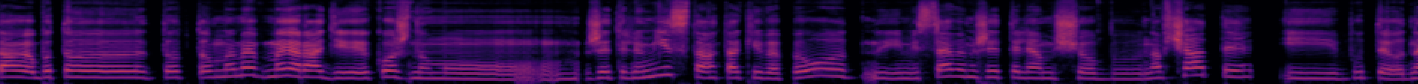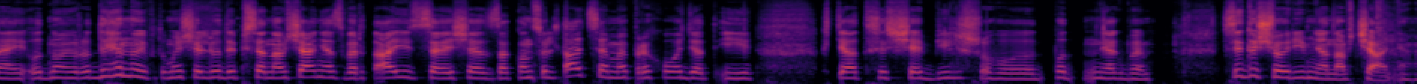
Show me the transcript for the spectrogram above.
Та, бо то, тобто ми, ми, ми раді кожному жителю міста, так і ВПО, і місцевим жителям, щоб навчати і бути одне, одною родиною, тому що люди після навчання звертаються ще за консультаціями, приходять і хочуть ще більшого, по- якби слідущого рівня навчання.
